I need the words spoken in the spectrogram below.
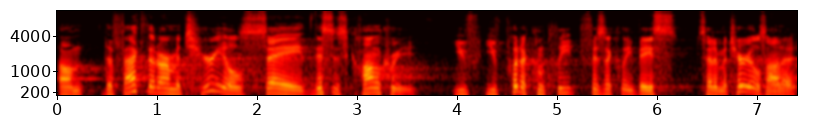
Um, the fact that our materials say this is concrete, you've, you've put a complete physically based set of materials on it,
